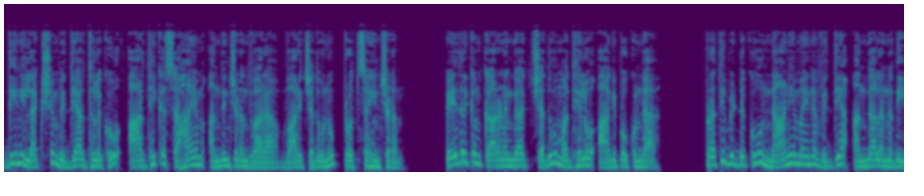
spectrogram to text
దీని లక్ష్యం విద్యార్థులకు ఆర్థిక సహాయం అందించడం ద్వారా వారి చదువును ప్రోత్సహించడం. పేదరికం కారణంగా చదువు మధ్యలో ఆగిపోకుండా ప్రతి బిడ్డకు నాణ్యమైన విద్య అందాలన్నది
